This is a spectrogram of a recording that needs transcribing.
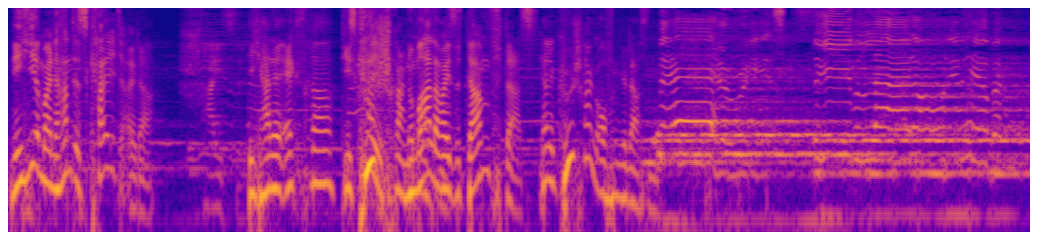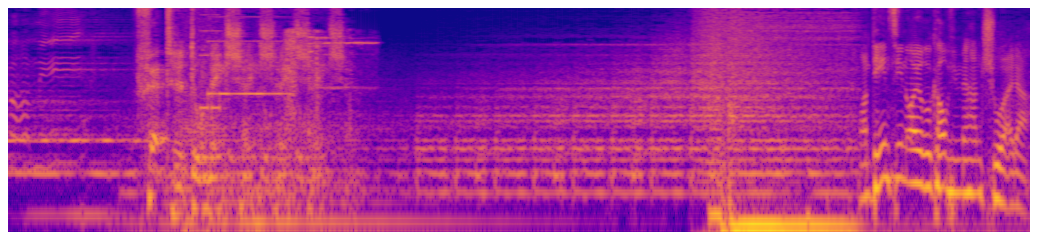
Nee, hier, meine Hand ist kalt, Alter. Scheiße. Ich hatte extra Die ist kalt. Kühlschrank Normalerweise dampft das. Ich hatte den Kühlschrank offen gelassen. Fette Donation. Von den 10 Euro kaufe ich mir Handschuhe, Alter.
